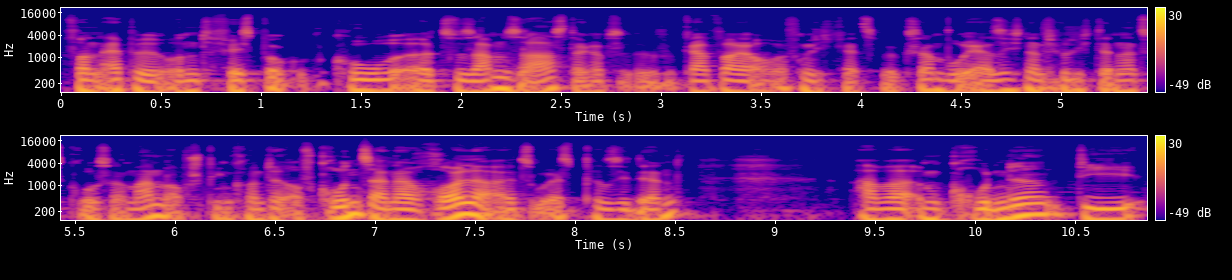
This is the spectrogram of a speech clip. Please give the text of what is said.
von Apple und Facebook und Co. Äh, zusammensaß. Da gab, war er auch öffentlichkeitswirksam, wo er sich natürlich dann als großer Mann aufspielen konnte, aufgrund seiner Rolle als US-Präsident. Aber im Grunde die,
